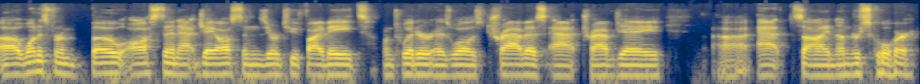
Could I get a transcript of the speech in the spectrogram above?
Uh, one is from Bo Austin at J Austin 0258 on Twitter, as well as Travis at travj uh, at sign underscore.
